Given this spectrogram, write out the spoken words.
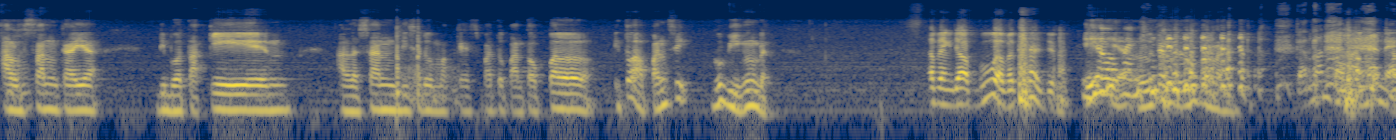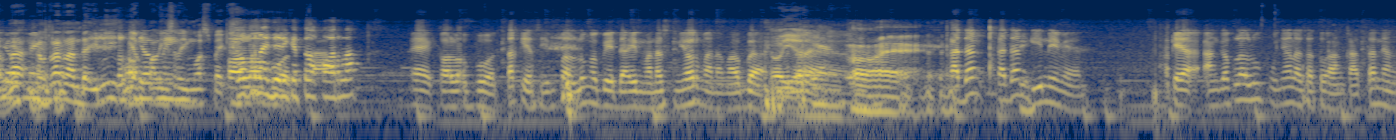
alasan kayak dibotakin alasan disuruh pakai sepatu pantopel itu apaan sih gue bingung dah apa yang jawab gua berarti anjir iya Meng. lu kan lu pernah Karena komandan ya. karena, karena Nanda ini yang Jawab, paling Meng. sering ngospek. Lo Kalau pernah jadi ketua korlap? eh kalau botak ya simpel lu ngebedain mana senior mana maba Oh iya. Ya? oh eh. kadang kadang gini men kayak anggaplah lu punya lah satu angkatan yang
